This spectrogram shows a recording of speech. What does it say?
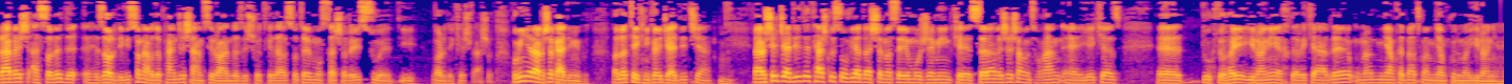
روش از سال د- 1295 شمسی رو اندازه شد که توسط مستشاره سوئدی وارد کشور شد. خب این یه روش قدیمی بود. حالا تکنیک های جدید چی روش جدید تشخیص هویت و شناسایی مجرمین که سه روشش هم اتفاقا یکی از دکترهای ایرانی اختراع کرده. اونا میگم خدمتتون من میگم کدوم ایرانی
